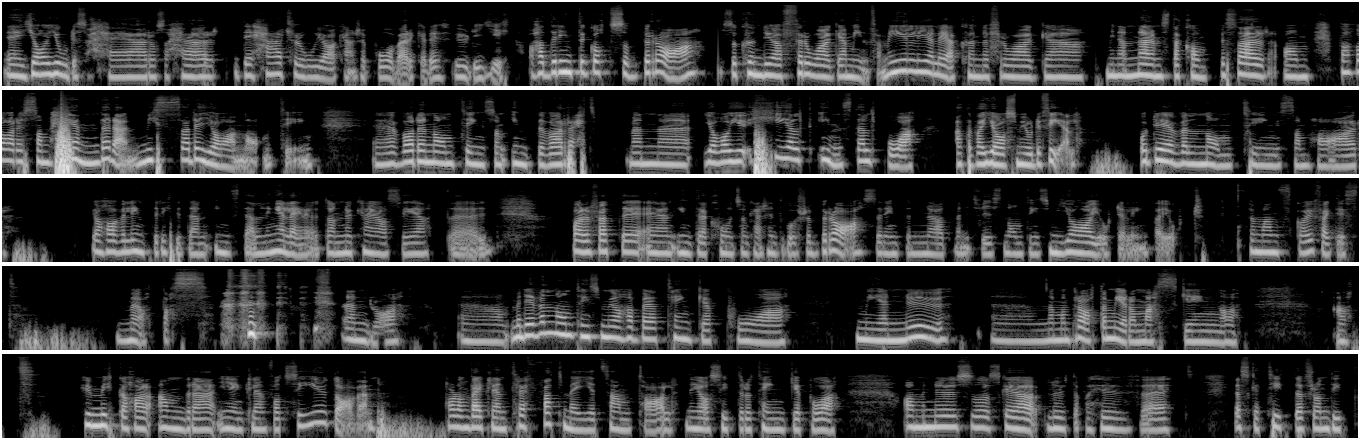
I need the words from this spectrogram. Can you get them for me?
Eh, jag gjorde så här och så här. Det här tror jag kanske påverkade hur det gick. Och hade det inte gått så bra så kunde jag fråga min familj eller jag kunde fråga mina närmsta kompisar om vad var det som hände där? Missade jag någonting? Eh, var det någonting som inte var rätt? Men eh, jag var ju helt inställd på att det var jag som gjorde fel. Och det är väl någonting som har, jag har väl inte riktigt den inställningen längre, utan nu kan jag se att eh, bara för att det är en interaktion som kanske inte går så bra så är det inte nödvändigtvis någonting som jag har gjort eller inte har gjort. För man ska ju faktiskt mötas ändå. Uh, men det är väl någonting som jag har börjat tänka på mer nu Ehm, när man pratar mer om masking och att hur mycket har andra egentligen fått se utav en? Har de verkligen träffat mig i ett samtal när jag sitter och tänker på, ja men nu så ska jag luta på huvudet, jag ska titta från ditt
